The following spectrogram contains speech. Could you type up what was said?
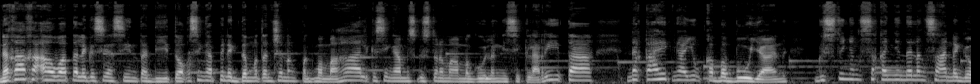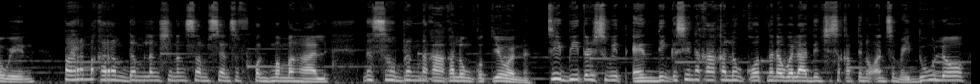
Nakakaawa talaga si Jacinta dito kasi nga pinagdamutan siya ng pagmamahal kasi nga mas gusto ng mga magulang niya si Clarita na kahit nga yung kababuyan, gusto niyang sa kanya na lang sana gawin para makaramdam lang siya ng some sense of pagmamahal na sobrang nakakalungkot yon. Si bittersweet ending kasi nakakalungkot na nawala din siya sa katinoan sa may dulo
